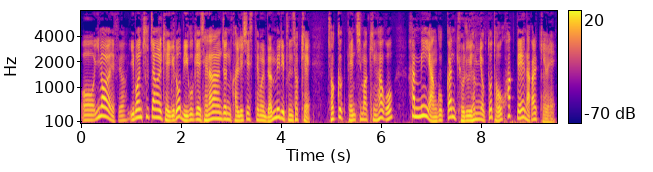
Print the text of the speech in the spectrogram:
어, 이 말만 했어요. 이번 출장을 계기로 미국의 재난안전 관리 시스템을 면밀히 분석해 적극 벤치마킹하고 한미 양국 간 교류 협력도 더욱 확대해 나갈 계획.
